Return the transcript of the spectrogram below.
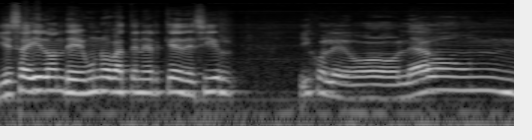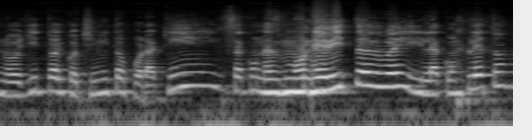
Y es ahí donde uno va a tener que decir, híjole, o le hago un hoyito al cochinito por aquí, saco unas moneditas, güey, y la completo.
